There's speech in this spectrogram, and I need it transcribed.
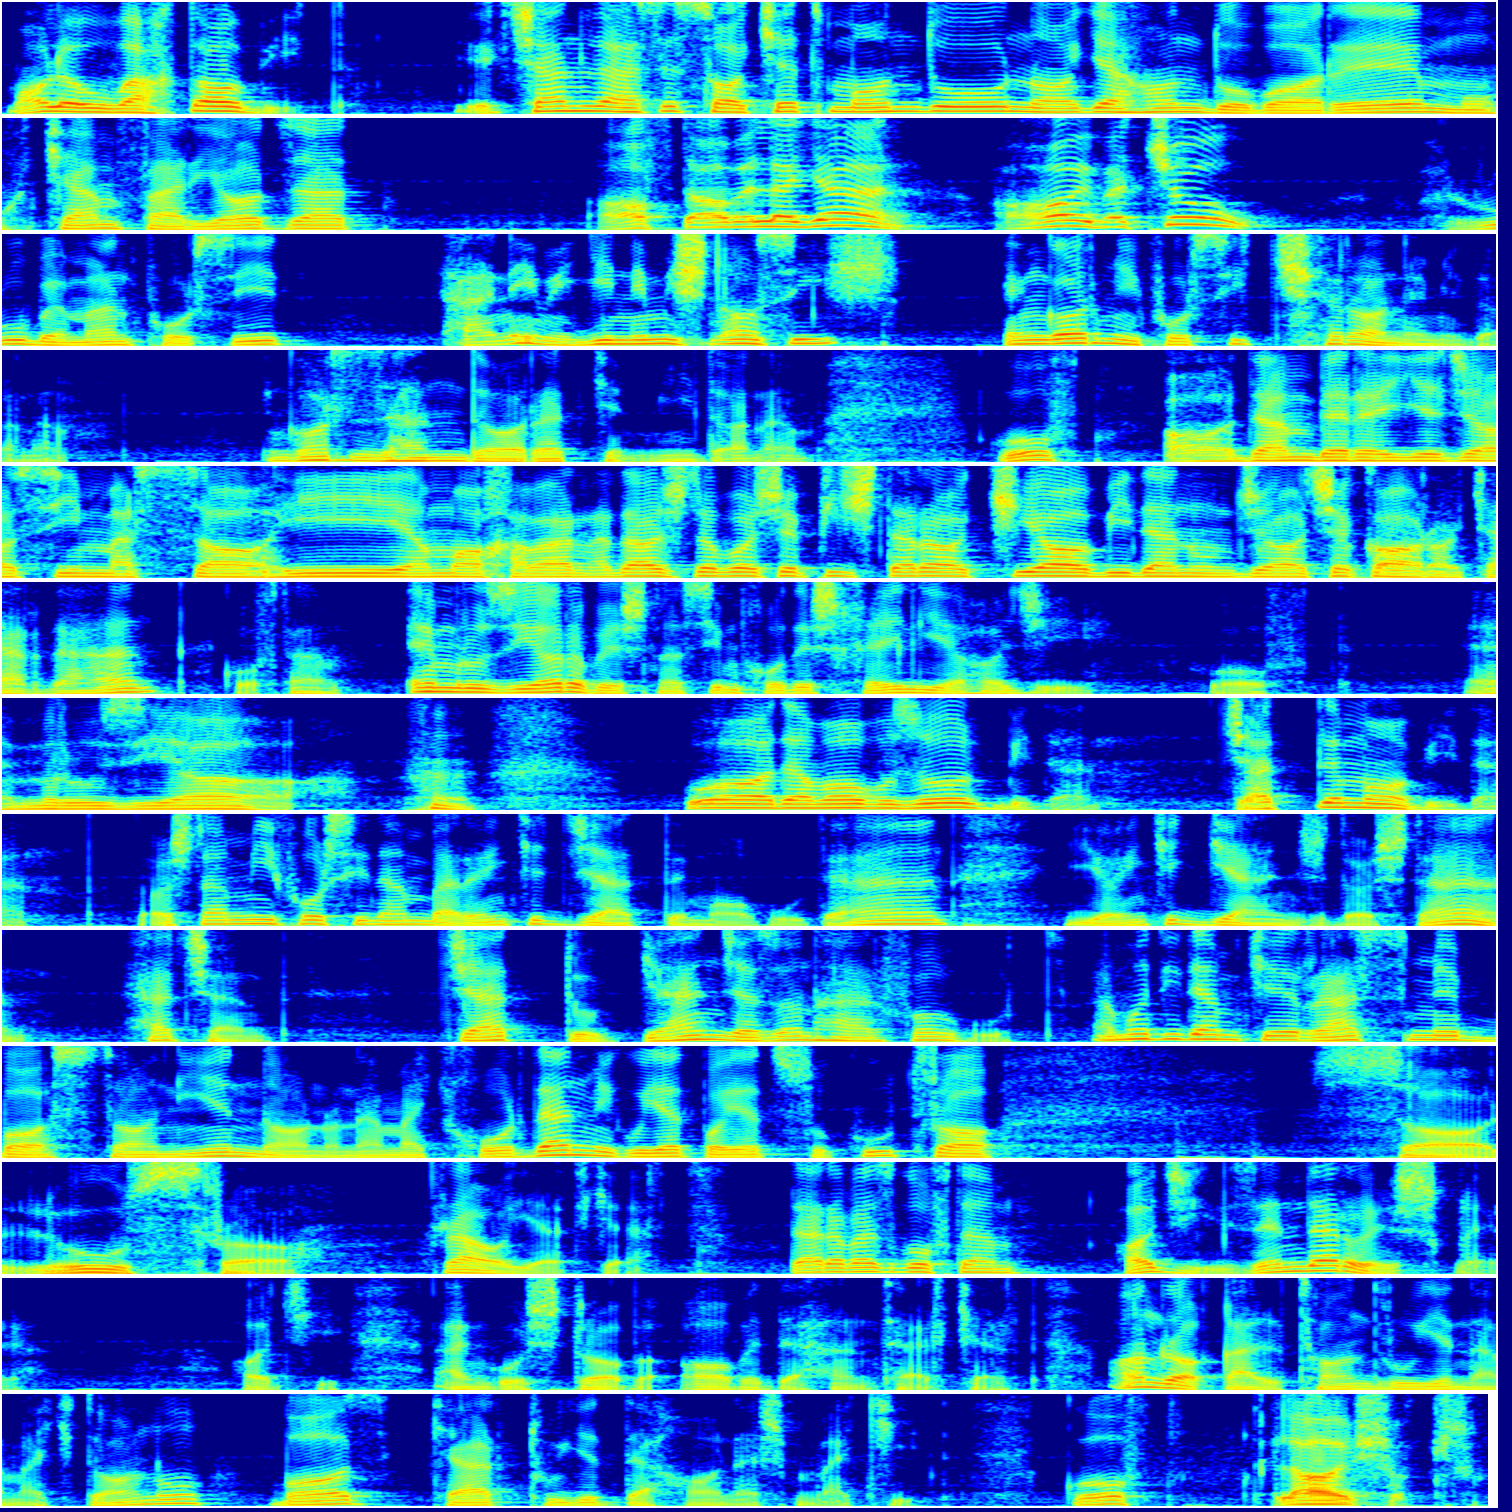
مال او وقتا بید. یک چند لحظه ساکت ماند و ناگهان دوباره محکم فریاد زد. آفتاب لگن آهای بچو! رو به من پرسید یعنی میگی نمیشناسیش؟ انگار می‌پرسید چرا نمی‌دانم. انگار زن دارد که می‌دانم. گفت آدم بره یه جاسی مساهی اما خبر نداشته باشه پیشترا کیا بیدن اونجا چه کارا کردن؟ گفتم امروزی ها رو بشناسیم خودش خیلیه حاجی. گفت امروزی ها او آدما بزرگ بیدن جد ما بیدن. داشتم میپرسیدم برای اینکه جد ما بودن یا اینکه گنج داشتن. هرچند جد و گنج از آن حرفا بود. اما دیدم که رسم باستانی نان و نمک خوردن می‌گوید باید سکوت را سالوس را رعایت کرد. در عوض گفتم حاجی زنده رو عشقه حاجی انگشت را به آب دهن تر کرد. آن را قلتاند روی نمکدان و باز کرد توی دهانش مکید. گفت لای شکر.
